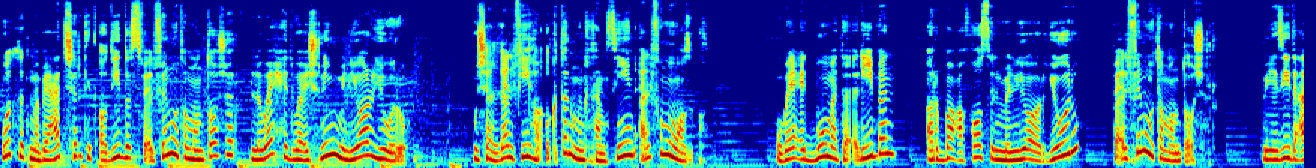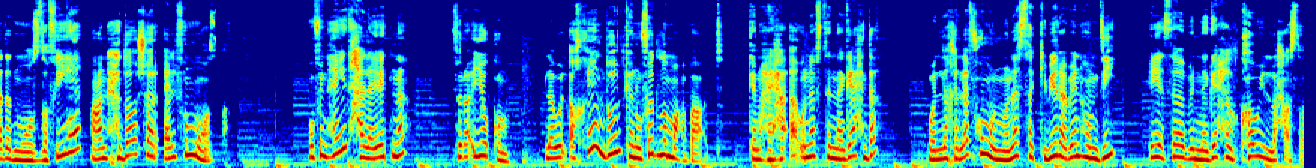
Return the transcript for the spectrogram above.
وصلت مبيعات شركة أديداس في 2018 ل 21 مليار يورو وشغال فيها أكتر من 50 ألف موظف وباعت بوما تقريبا 4 مليار يورو في 2018 ويزيد عدد موظفيها عن 11 ألف موظف. وفي نهاية حلقتنا في رأيكم لو الأخين دول كانوا فضلوا مع بعض كانوا هيحققوا نفس النجاح ده؟ ولا خلافهم والمنافسة الكبيرة بينهم دي هي سبب النجاح القوي اللي حصل؟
